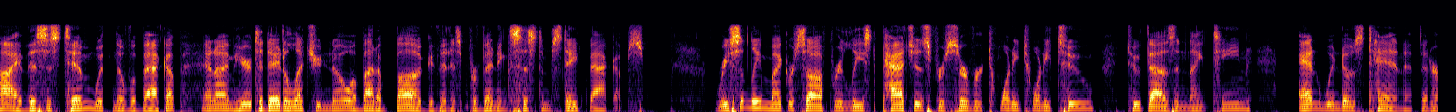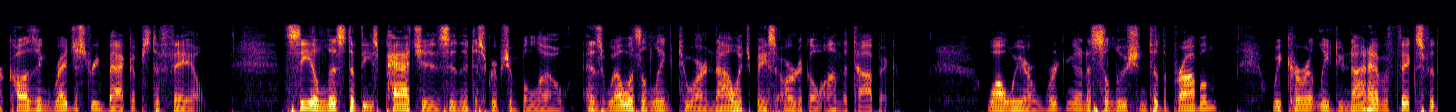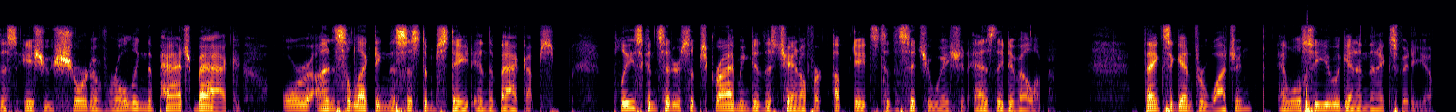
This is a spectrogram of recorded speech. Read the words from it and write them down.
Hi, this is Tim with Nova Backup, and I'm here today to let you know about a bug that is preventing system state backups. Recently, Microsoft released patches for Server 2022, 2019, and Windows 10 that are causing registry backups to fail. See a list of these patches in the description below, as well as a link to our knowledge base article on the topic. While we are working on a solution to the problem, we currently do not have a fix for this issue short of rolling the patch back or unselecting the system state in the backups. Please consider subscribing to this channel for updates to the situation as they develop. Thanks again for watching, and we'll see you again in the next video.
